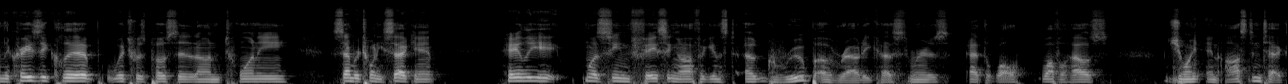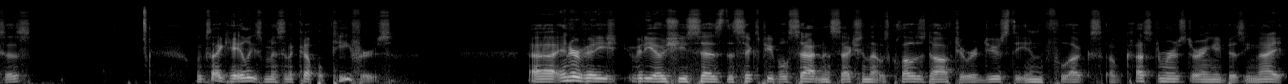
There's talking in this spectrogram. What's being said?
And the crazy clip, which was posted on 20 December 22nd, Haley was seen facing off against a group of rowdy customers at the Waffle House joint in Austin, Texas. Looks like Haley's missing a couple teefers. Uh, in her video, video, she says the six people sat in a section that was closed off to reduce the influx of customers during a busy night,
